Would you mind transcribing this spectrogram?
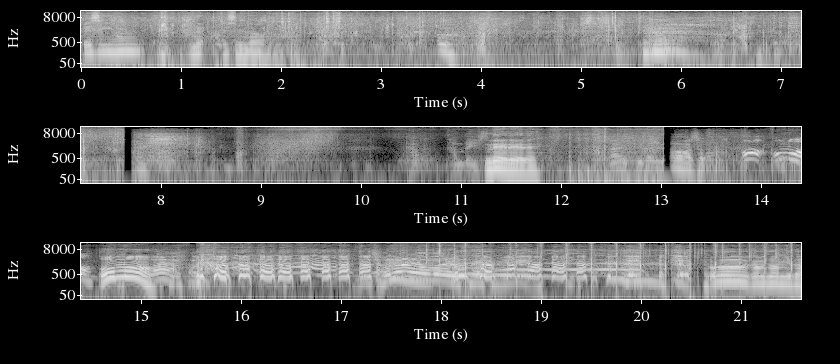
빼세요. 네, 됐습니다. 다, 있어. 네네네. 아, 주담배. 아, 와서. 어, 어머! 어머! 전화를 한번 해. 와, 감사합니다.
